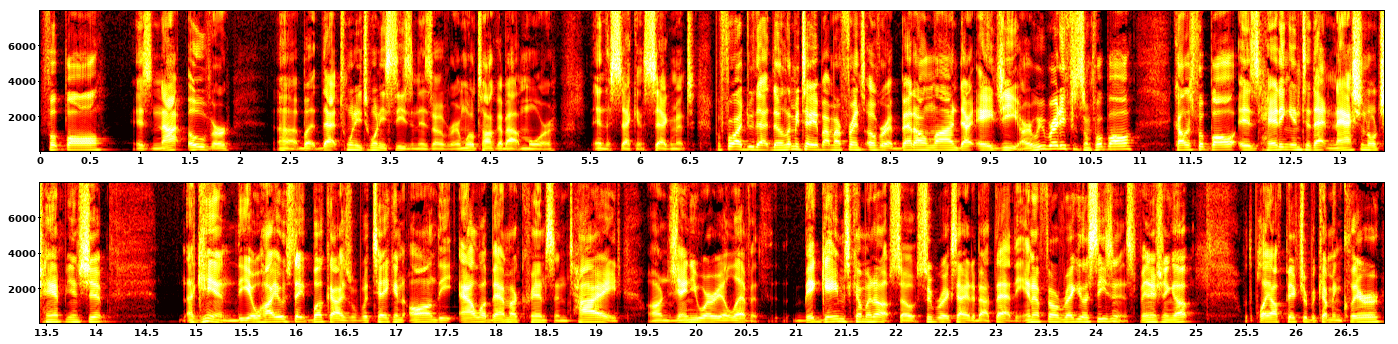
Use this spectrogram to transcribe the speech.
Football is not over. Uh, but that 2020 season is over, and we'll talk about more in the second segment. Before I do that, though, let me tell you about my friends over at betonline.ag. Are we ready for some football? College football is heading into that national championship Again, the Ohio State Buckeyes will be taking on the Alabama Crimson Tide on January 11th. Big games coming up, so super excited about that. The NFL regular season is finishing up with the playoff picture becoming clearer.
